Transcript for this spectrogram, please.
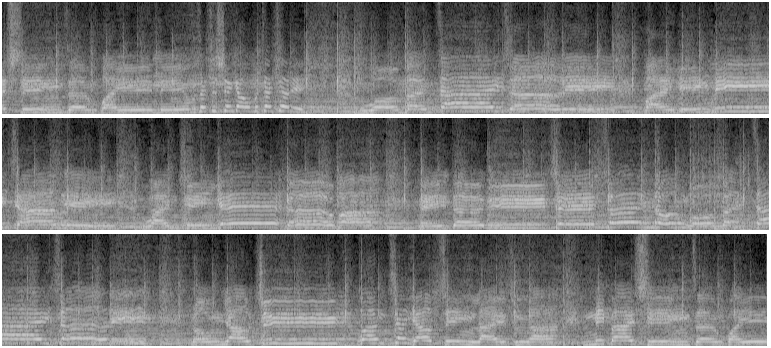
你百姓真欢迎你。我们再次宣告，我们在这里，我们在百姓真欢迎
